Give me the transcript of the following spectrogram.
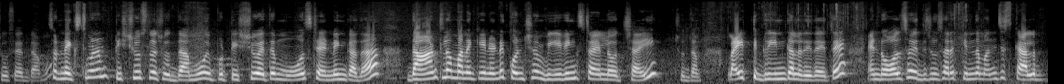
చూసేద్దాము. సో నెక్స్ట్ మనం టిష్యూస్లో చూద్దాము. ఇప్పుడు టిష్యూ అయితే మోస్ట్ ఎండింగ్ కదా. దాంట్లో మనకి ఏంటంటే కొంచెం వీవింగ్ స్టైల్లో వచ్చాయి. చూద్దాం. లైట్ గ్రీన్ కలర్ ఇదైతే. అండ్ ఆల్సో ఇది చూసారా కింద మంచి స్కాలప్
